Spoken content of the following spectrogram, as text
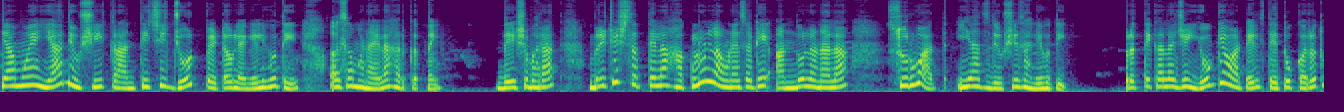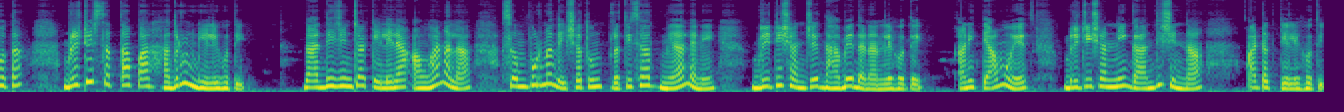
त्यामुळे या दिवशी क्रांतीची ज्योत पेटवल्या गेली होती असं म्हणायला हरकत नाही. देशभरात ब्रिटिश सत्तेला हाकलून लावण्यासाठी आंदोलनाला सुरुवात याच दिवशी झाली होती. प्रत्येकाला जे योग्य वाटेल ते तो करत होता. ब्रिटिश सत्ता पार हादरून गेली होती. गांधीजींच्या केलेल्या आव्हानाला संपूर्ण देशातून प्रतिसाद मिळाल्याने ब्रिटिशांचे धाबे दणाणले होते आणि त्यामुळेच ब्रिटिशांनी गांधीजींना अटक केली होती.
